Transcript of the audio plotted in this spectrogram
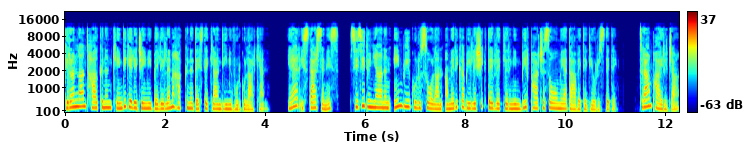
Grönland halkının kendi geleceğini belirleme hakkını desteklendiğini vurgularken, eğer isterseniz, sizi dünyanın en büyük ulusu olan Amerika Birleşik Devletleri'nin bir parçası olmaya davet ediyoruz dedi. Trump ayrıca,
